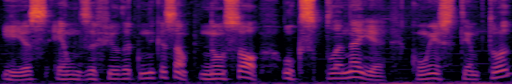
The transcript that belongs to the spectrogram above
E esse é um desafio da comunicação. Não só o que se planeia com este tempo todo,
